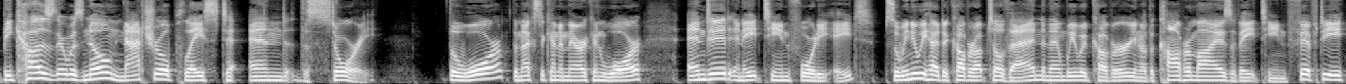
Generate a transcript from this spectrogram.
Because there was no natural place to end the story. The war, the Mexican American War, ended in 1848. So we knew we had to cover up till then, and then we would cover, you know, the Compromise of 1850.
